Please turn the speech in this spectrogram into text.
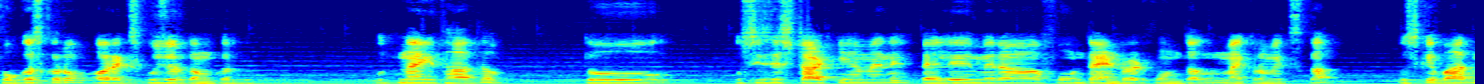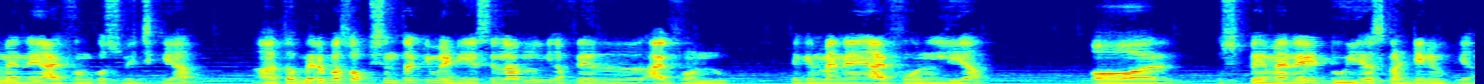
फोकस करो और एक्सपोजर कम कर दो। उतना ही था तब। तो उसी से स्टार्ट किया मैंने। पहले मेरा फ़ोन था एंड्रॉयड फ़ोन था माइक्रोमैक्स का। उसके बाद मैंने आईफोन को स्विच किया। तब मेरे पास ऑप्शन था कि मैं डी एस एल आर लूँ या फिर आईफोन लूँ। लेकिन मैंने आईफोन लिया और उस पर मैंने टू ईयर्स कंटिन्यू किया।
